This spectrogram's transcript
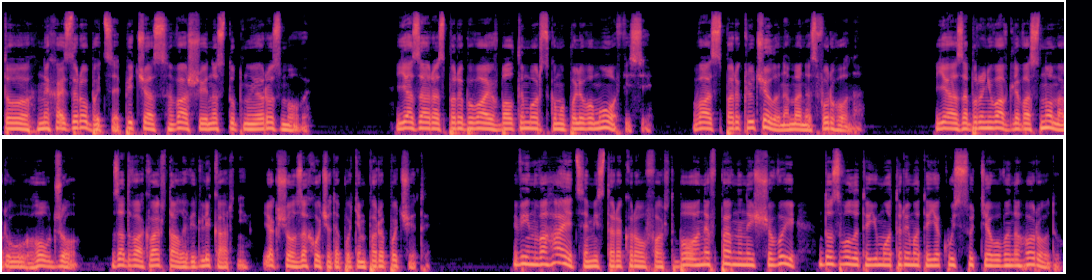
то нехай зробить це під час вашої наступної розмови. Я зараз перебуваю в Балтиморському польовому офісі. Вас переключили на мене з фургона. Я забронював для вас номер у Гоуджо за два квартали від лікарні, якщо захочете потім перепочити. Він вагається, містере Кроуфорд, бо не впевнений, що ви дозволите йому отримати якусь суттєву винагороду.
